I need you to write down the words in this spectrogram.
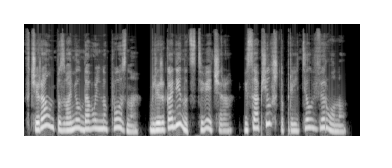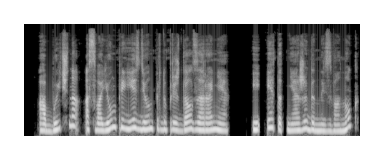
Вчера он позвонил довольно поздно, ближе к одиннадцати вечера, и сообщил, что прилетел в Верону. Обычно о своем приезде он предупреждал заранее, и этот неожиданный звонок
